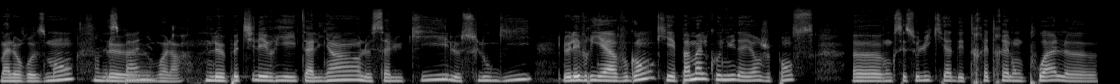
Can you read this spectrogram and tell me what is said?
malheureusement. En Espagne. Voilà. Le petit lévrier italien, le saluki, le slugi, le lévrier afghan qui est pas mal connu d'ailleurs je pense. Euh, donc c'est celui qui a des très très longs poils. Euh,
